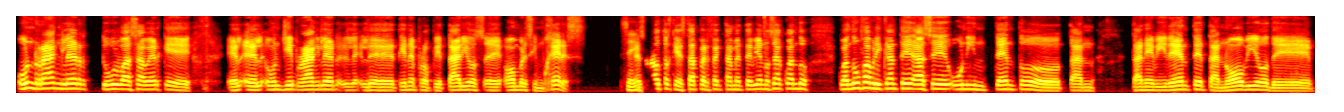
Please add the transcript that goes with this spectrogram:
un Wrangler, tú vas a ver que el, el, un Jeep Wrangler le, tiene propietarios eh, hombres y mujeres. Sí. Es un auto que está perfectamente bien. O sea, cuando, cuando un fabricante hace un intento tan, tan evidente, tan obvio de,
